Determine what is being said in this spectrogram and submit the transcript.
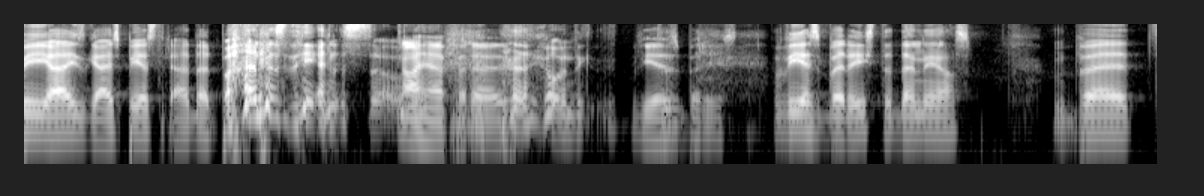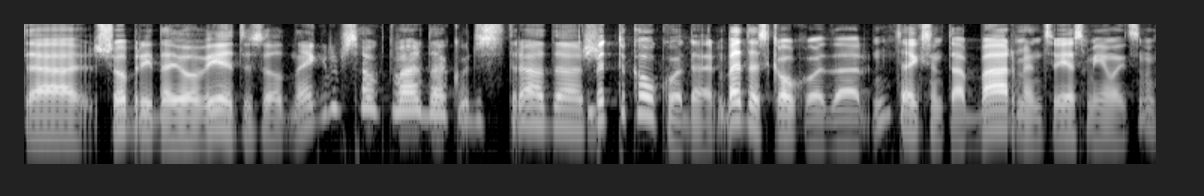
biju aizgājis piestrādāt pāris dienas. So. Ah, jā, pareizi. Un Viesbarīs. Viesbarista Daniels. Bet uh, šobrīd jau vietu es vēl negribu saukt vārdā, kur es strādāšu. Bet tu kaut ko dari. Bet es kaut ko daru. Nu, teiksim, tā bārmenis, viesmīlīts, nu,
